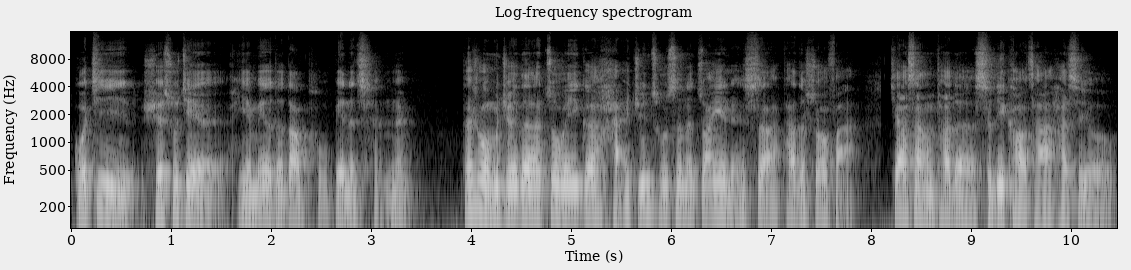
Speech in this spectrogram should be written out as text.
国际学术界也没有得到普遍的承认。但是我们觉得，作为一个海军出身的专业人士啊，他的说法加上他的实地考察，还是有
